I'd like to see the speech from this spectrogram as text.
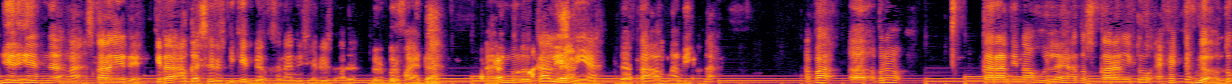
Iya iya nggak nggak sekarang ini deh kita agak serius dikit biar ke sana ini serius ber, berfaedah. Nah ini menurut kalian nih ya data Am Andika apa uh, apa nama karantina wilayah atau sekarang itu efektif nggak untuk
